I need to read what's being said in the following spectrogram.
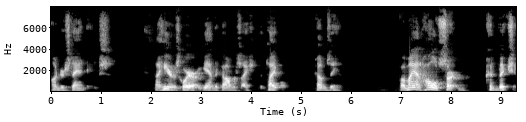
understandings. Now here's where again the conversation, the table comes in. If a man holds certain conviction,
